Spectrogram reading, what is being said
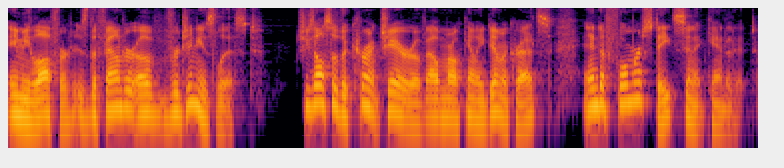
Amy Laufer is the founder of Virginia's List. She's also the current chair of Albemarle County Democrats and a former state Senate candidate.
